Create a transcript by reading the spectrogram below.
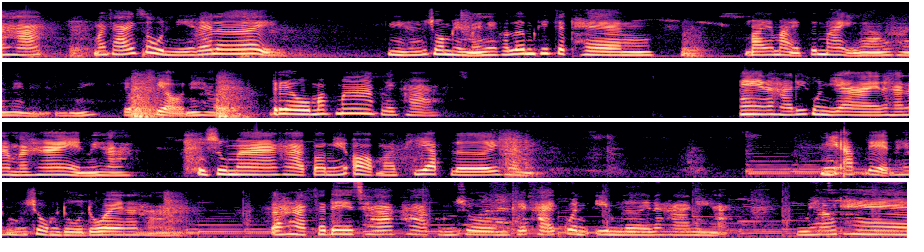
นะคะ มาใช้สูตรนี้ได้เลยนี่คุณผู้ชมเห็นไหมเนี่ยเขาเริ่มที่จะแทงใบใหม่ขึ้นมาอีกแล้วนะคะเนี่ยเห็นไหมเขียวๆเนี่ยค่ะ เร็วมากๆเลยค่ะ นี่นะคะ ที่คุณยายนะคะนำมาให้เห็นไหมคะกุสุมาค่ะ ตอนนี้ออกมาเพียบเลยค่ะนี่ยนี่อัปเดตให้คุณผู้ชมดูด้วยนะคะ รหัสเดชาค่ะคุณผู้ชมคล้ายๆกวนอิมเลยนะคะนี่ค่ะมีเขาแทง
